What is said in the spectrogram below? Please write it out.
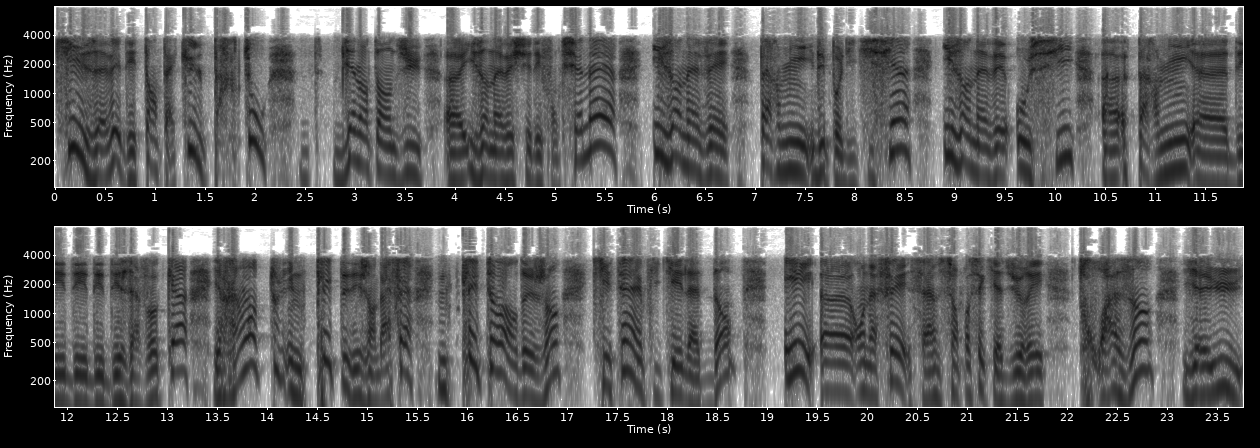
qu'ils avaient des tentacules partout. Bien entendu, euh, ils en avaient chez des fonctionnaires, ils en avaient parmi des politiciens, ils en avaient aussi euh, parmi euh, des, des, des, des avocats. Il y a vraiment toute une pléthore des gens d'affaires, une pléthore de gens qui étaient impliqués là-dedans. Et euh, on a fait, c'est un, procès qui a duré trois ans. Il y a eu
